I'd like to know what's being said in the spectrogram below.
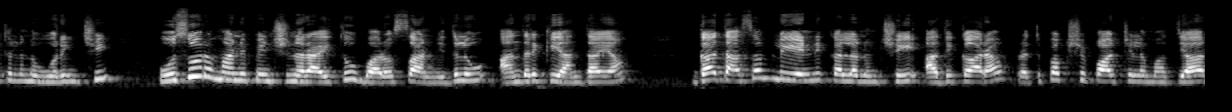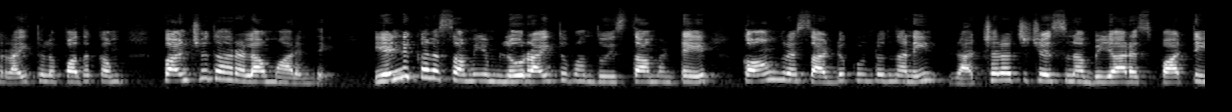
రైతులను ఊరించి ఉసూరమనిపించిన రైతు భరోసా నిధులు అందరికీ అందాయా? గత అసెంబ్లీ ఎన్నికల నుంచి అధికార ప్రతిపక్ష పార్టీల మధ్య రైతుల పథకం పంచదారలా మారింది. ఎన్నికల సమయంలో రైతు బంధు ఇస్తామంటే కాంగ్రెస్ అడ్డుకుంటుందని రచ్చరచ్చ చేసిన బీఆర్ఎస్ పార్టీ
